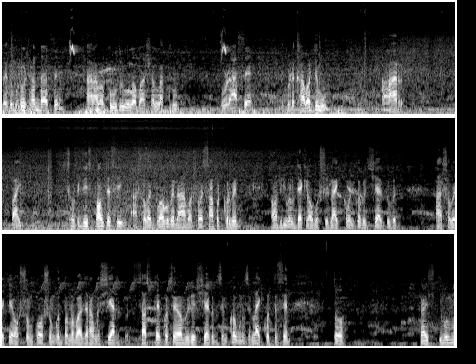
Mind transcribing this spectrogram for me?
তো এখন মোটামুটি ঠান্ডা আছে। আর আমার কবুতরগুলো মাশাআল্লাহ খুব ওরা আছে। খাবার দেবো। আর ভাই সঠিক জিনিস পালতেছি আর সবাই দোয়া করবেন না আমার সবাই সাপোর্ট করবেন। আমার ভিডিওগুলো দেখলে অবশ্যই লাইক কমেন্ট করবেন শেয়ার করবেন। আর সবাইকে অসংখ্য অসংখ্য ধন্যবাদ যারা আমাকে শেয়ার সাবস্ক্রাইব করছেন, আমার ভিডিও শেয়ার করতেছেন কমেন্ট করতেছেন লাইক করতেছেন। তো গাইস কি বলব?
